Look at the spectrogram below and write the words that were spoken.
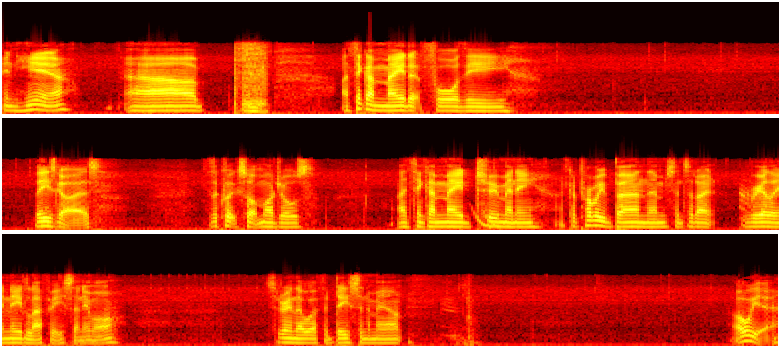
In here. Uh, I think I made it for the these guys for the quick sort modules. I think I made too many. I could probably burn them since I don't really need lapis anymore. Considering they're worth a decent amount. Oh yeah.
